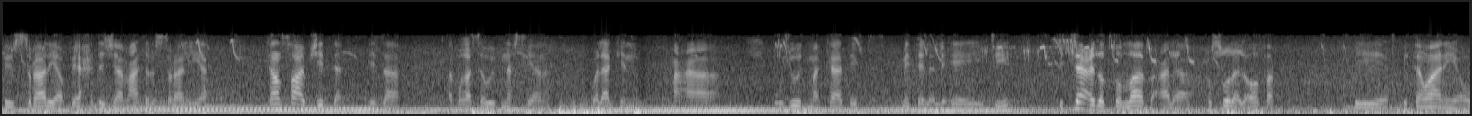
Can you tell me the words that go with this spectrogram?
في أستراليا وفي أحد الجامعات الأسترالية كان صعب جدا إذا أبغى أسوي بنفسي أنا. ولكن مع وجود مكاتب مثل ال AAT بتساعد الطلاب على حصول الأوفر ب- بثواني أو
